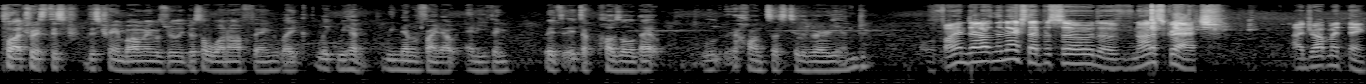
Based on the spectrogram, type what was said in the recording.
Plot twist: this this train bombing was really just a one-off thing. Like like we have we never find out anything. It's it's a puzzle that haunts us to the very end. We'll find out in the next episode of Not a Scratch. I dropped my thing.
